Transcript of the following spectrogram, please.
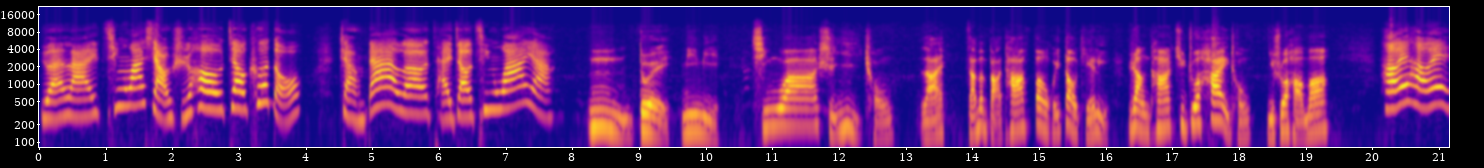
原来青蛙小时候叫蝌蚪，长大了才叫青蛙呀。嗯，对，咪咪，青蛙是益虫。来，咱们把它放回稻田里，让它去捉害虫。你说好吗？好哎，好哎，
